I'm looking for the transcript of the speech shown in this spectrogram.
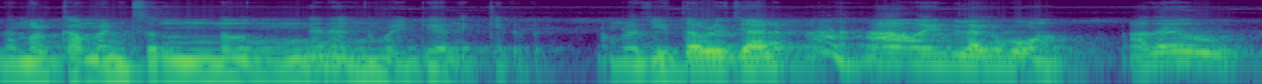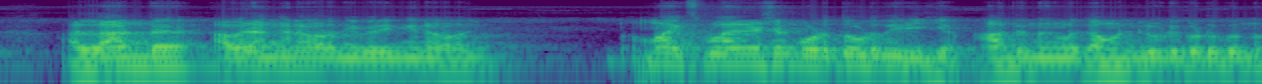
നമ്മൾ കമൻസ് ഒന്നും അങ്ങനെ അങ്ങ് മൈൻഡ് ചെയ്യാൻ നിൽക്കരുത്. നമ്മളെ ചീത്ത വിളിച്ചാലും ആ ആ മൈൻഡിൽ അങ്ങ് പോകണം. അതേ ഉള്ളൂ. അല്ലാണ്ട് അവരങ്ങനെ പറഞ്ഞു ഇവരിങ്ങനെ പറഞ്ഞു. നമ്മൾ എക്സ്പ്ലനേഷൻ കൊടുത്തു കൊടുത്തിരിക്കാം ആദ്യം നിങ്ങൾ കമന്റിലൂടെ കൊടുക്കുന്നു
